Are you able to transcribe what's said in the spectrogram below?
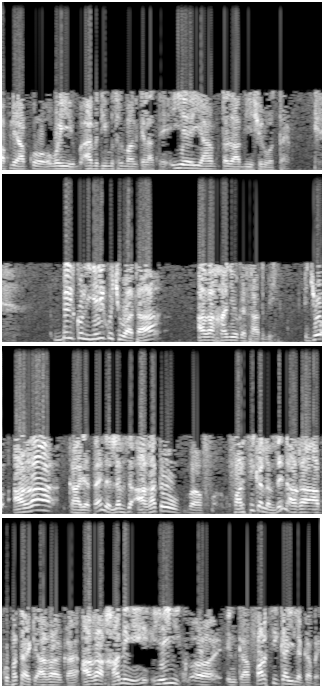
اپنے آپ کو وہی احمدی مسلمان کہلاتے ہیں۔ یہ یہاں تضاد یہ شروع ہوتا ہے۔ بالکل یہی کچھ ہوا تھا آغا خانیوں کے ساتھ بھی۔ جو آغا کہا جاتا ہے نا، لفظ آغا تو فارسی کا لفظ ہے نا۔ آغا، آپ کو پتا ہے کہ آغا کا، آغا خانی یہی ان کا فارسی کا ہی لقب ہے۔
